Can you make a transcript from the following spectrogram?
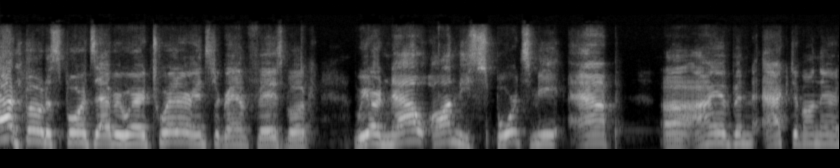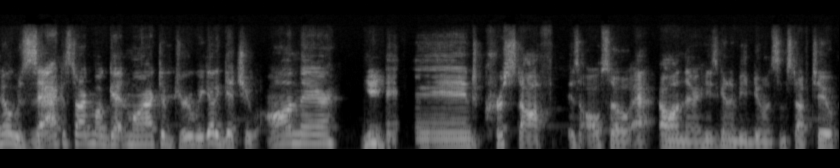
At Bota Sports everywhere Twitter, Instagram, Facebook. We are now on the Sports Me app. Uh, I have been active on there. I know Zach is talking about getting more active. Drew, we got to get you on there. And Christoph is also at, on there. He's going to be doing some stuff too.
